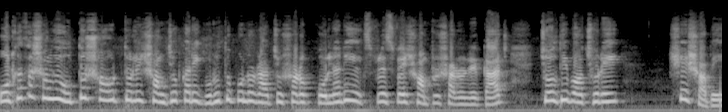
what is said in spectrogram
কলকাতার সঙ্গে উত্তর শহরতলির সংযোগকারী গুরুত্বপূর্ণ রাজ্য সড়ক কল্যাণী এক্সপ্রেসওয়ে সম্প্রসারণের কাজ চলতি বছরেই শেষ হবে।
